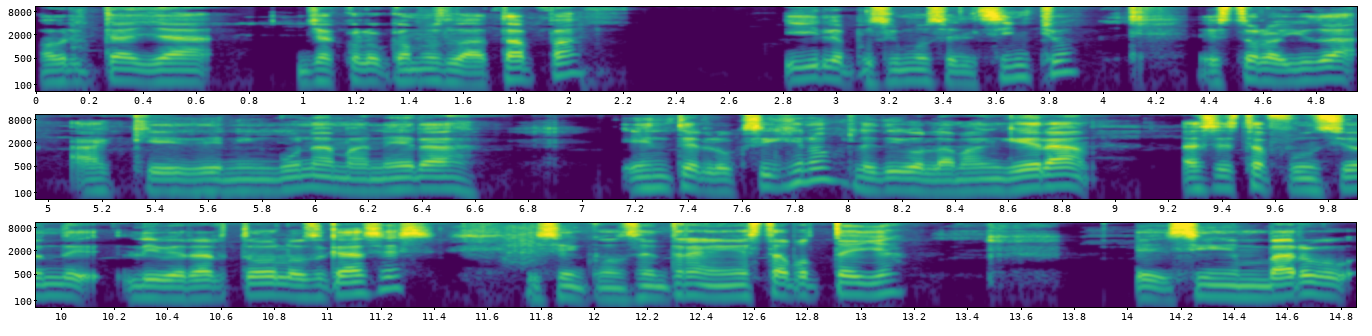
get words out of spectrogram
Ahorita ya ya colocamos la tapa y le pusimos el cincho. Esto lo ayuda a que de ninguna manera entre el oxígeno. Le digo, la manguera hace esta función de liberar todos los gases y se concentran en esta botella. Eh, sin embargo,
